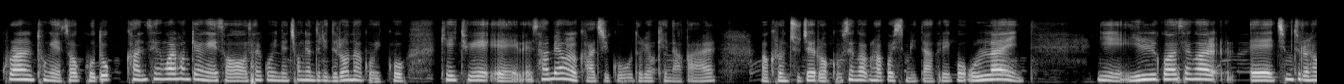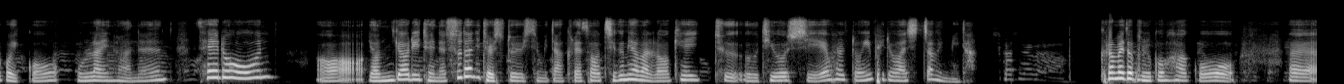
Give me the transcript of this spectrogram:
코로나를 통해서 고독한 생활 환경에서 살고 있는 청년들이 늘어나고 있고 K2의 사명을 가지고 노력해 나갈 어, 그런 주제라고 생각을 하고 있습니다. 그리고 온라인이 일과 생활에 침투를 하고 있고 온라인화는 새로운 어, 연결이 되는 수단이 될 수도 있습니다. 그래서 지금이야말로 K2 DOC의 활동이 필요한 시점입니다. 그럼에도 불구하고 에,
